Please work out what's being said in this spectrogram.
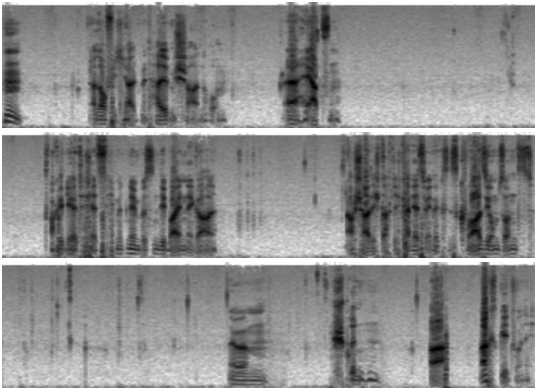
Hm. Da laufe ich hier halt mit halbem Schaden rum. Äh, Herzen. Okay, die hätte ich jetzt nicht mitnehmen müssen, die beiden egal. Ach schade, ich dachte, ich kann jetzt wenigstens quasi umsonst ähm, sprinten. Ah, ach, es geht wohl nicht.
